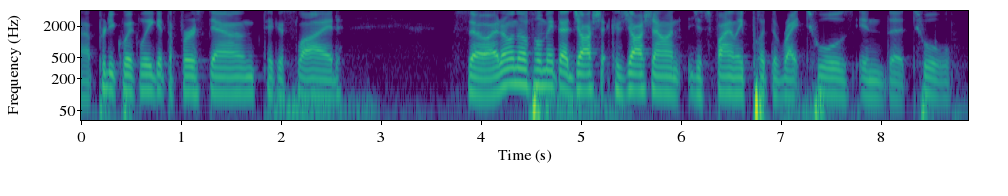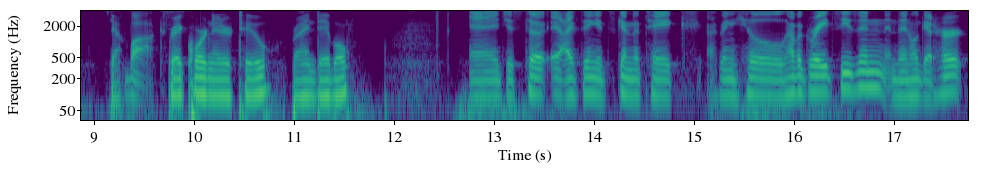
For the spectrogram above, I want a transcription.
uh, pretty quickly, get the first down, take a slide. So I don't know if he'll make that Josh because Josh Allen just finally put the right tools in the tool Yeah. box. great coordinator too, Brian Daboll. and it just took. I think it's gonna take. I think he'll have a great season, and then he'll get hurt,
